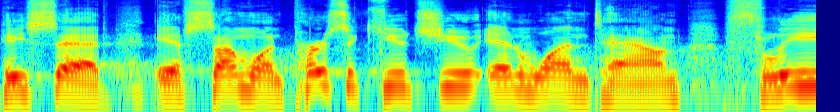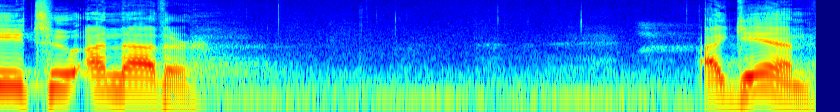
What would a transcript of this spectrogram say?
he said, If someone persecutes you in one town, flee to another. Again,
